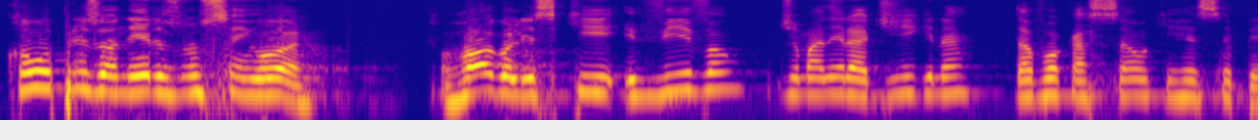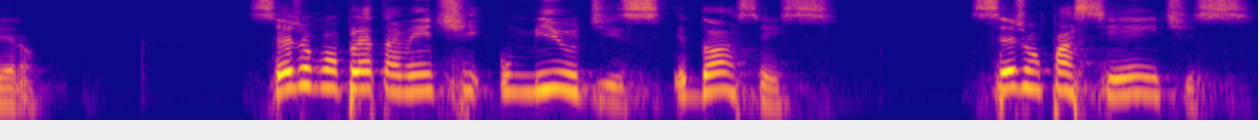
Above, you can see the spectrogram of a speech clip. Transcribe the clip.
Como prisioneiros no Senhor, rogo-lhes que vivam de maneira digna da vocação que receberam. Sejam completamente humildes e dóceis Sejam pacientes,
